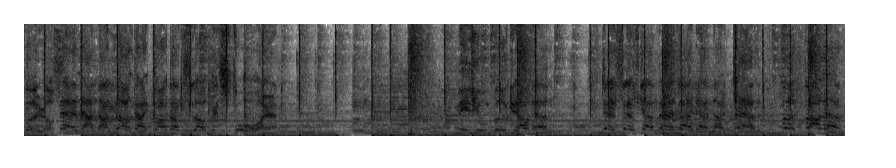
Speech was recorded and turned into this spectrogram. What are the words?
framför oss. En annan lag där gatans lag består. Miljonprogrammen Den svenska välfärden är död. Förfallen,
